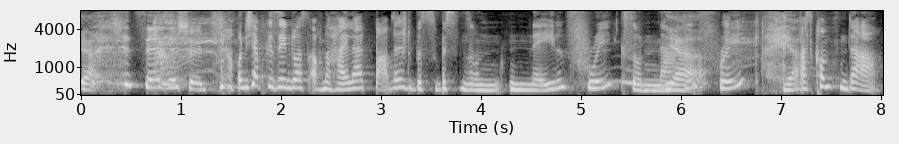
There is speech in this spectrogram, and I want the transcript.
ja. Sehr, sehr schön. Und ich habe gesehen, du hast auch eine Highlight-Bubble. Du bist so ein bisschen so ein Nail-Freak, so ein Nagelfreak. Ja. Was kommt denn da?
